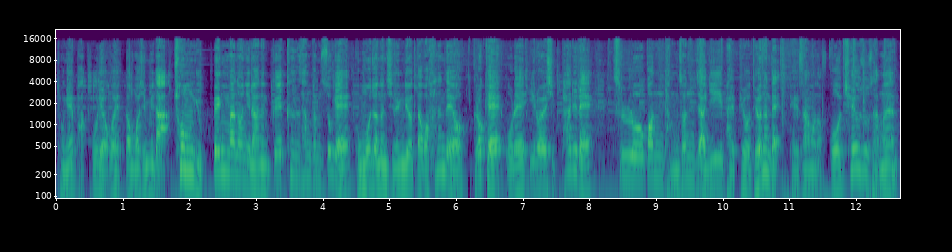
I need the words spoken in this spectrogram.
통해 바꾸려고 했던 것입니다. 총 600만 원이라는 꽤 큰 상금 속에 공모전은 진행되었다고 하는데요. 그렇게 올해 1월 18일에 슬로건 당선작이 발표되었는데 대상은 없고 최우수상은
